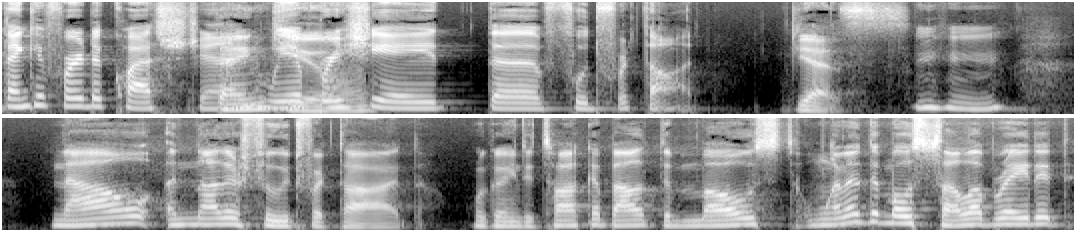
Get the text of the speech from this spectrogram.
Thank you for the question. Thank we you. appreciate the food for thought. yes. Now another food for thought. We're going to talk about the most one of the most celebrated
